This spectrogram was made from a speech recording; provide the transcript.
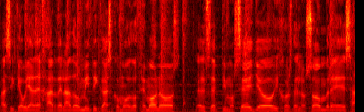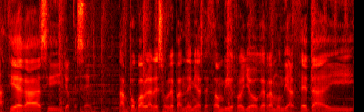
así que voy a dejar de lado míticas como 12 monos, El séptimo sello, Hijos de los hombres, A ciegas y yo qué sé. Tampoco hablaré sobre pandemias de zombies, rollo Guerra Mundial Z y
